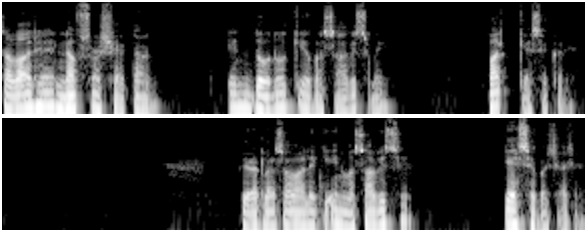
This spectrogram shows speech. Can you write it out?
سوال ہے نفس اور شیطان ان دونوں کے وساوس میں فرق کیسے کرے؟ پھر اگلا سوال ہے کہ ان وساوس سے کیسے بچا جائے؟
